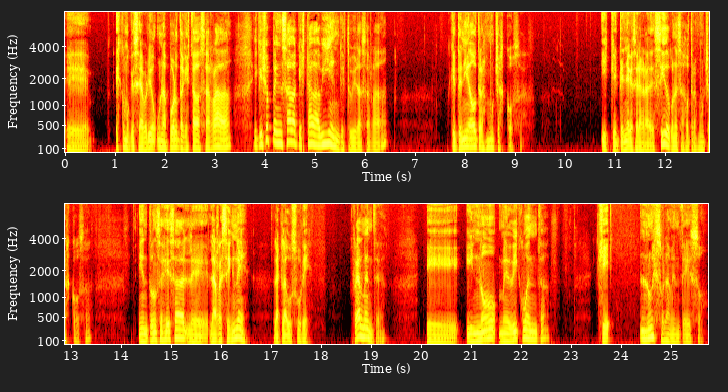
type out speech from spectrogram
Eh, es como que se abrió una puerta que estaba cerrada y que yo pensaba que estaba bien que estuviera cerrada, que tenía otras muchas cosas y que tenía que ser agradecido con esas otras muchas cosas. Y entonces esa la resigné, la clausuré, realmente. ¿eh? y no me di cuenta que no es solamente eso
